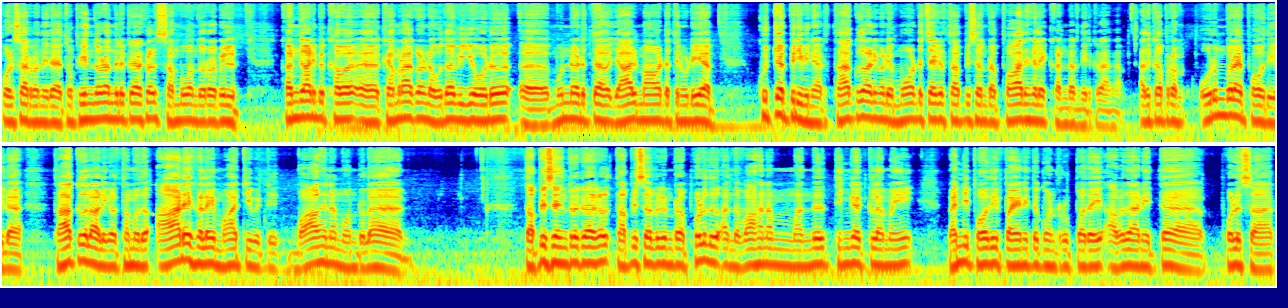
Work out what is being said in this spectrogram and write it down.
போலீசார் வந்து இதை பின்தொடர்ந்திருக்கிறார்கள். சம்பவம் தொடர்பில் கண்காணிப்பு கவ கேமராக்களுடைய உதவியோடு முன்னெடுத்த யாழ் மாவட்டத்தினுடைய குற்றப்பிரிவினர் தாக்குதலாளிகளுடைய மோட்டார் சைக்கிள் தப்பி சென்ற பாதைகளை கண்டறிந்திருக்கிறாங்க. அதுக்கப்புறம் ஒரு பகுதியில் தாக்குதலாளிகள் தமது ஆடைகளை மாற்றிவிட்டு வாகனம் ஒன்றில் தப்பி சென்றிருக்கிறார்கள் தப்பி செல்கின்ற பொழுது அந்த வாகனம் வந்து திங்கட்கிழமை வன்னி பகுதியில் பயணித்துக் கொண்டிருப்பதை அவதானித்த போலீசார்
